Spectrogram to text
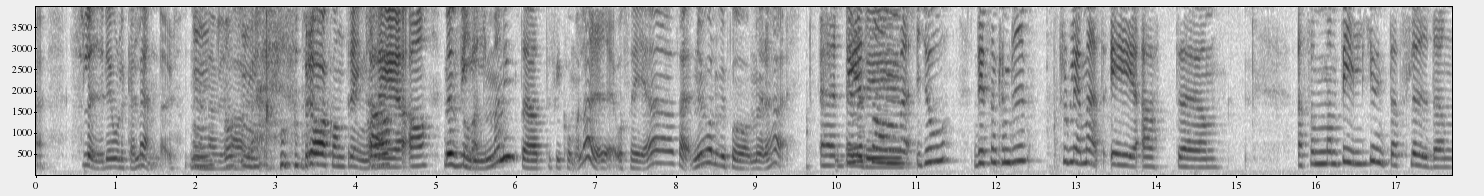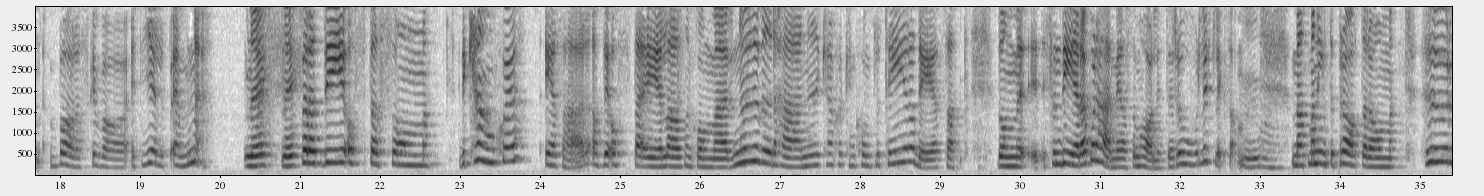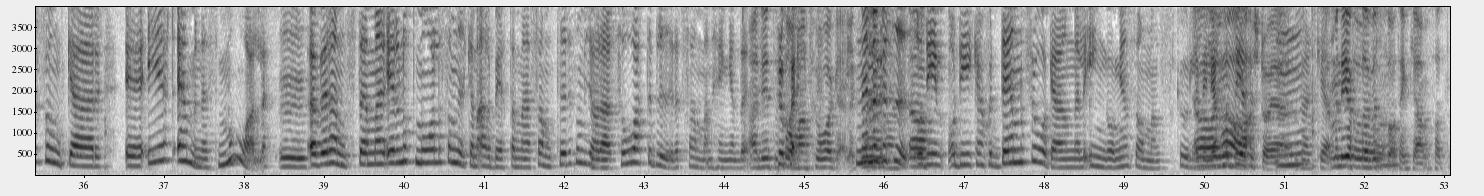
slöjd i olika länder. Nu Mm, när vi har... mm. Bra kontring. Ja. det, ja. Men vill man inte att det ska komma lärare och säga så här, nu håller vi på med det här? Eh, Det, Eller det- som, jo, det som kan bli problemet är att, eh, att för man vill ju inte att slöjden bara ska vara ett hjälpämne. Nej, nej. För att det är ofta som, det kanske är så här att det ofta är lärare som kommer, nu gör vi det här, ni kanske kan komplettera det så att de funderar på det här medan de har lite roligt liksom. Mm. Men att man inte pratar om hur funkar eh, ert ämnesmål? Mm. Överensstämmer, är det något mål som ni kan arbeta med samtidigt som vi gör det här så att det blir ett sammanhängande Ja, det är inte projekt? så man frågar. Liksom. Nej men precis, ja. och, det, och det är kanske den frågan eller ingången som man skulle Ja, vilja ha. det förstår jag Mm. verkligen. Men det är ofta väl så tänker jag, så att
